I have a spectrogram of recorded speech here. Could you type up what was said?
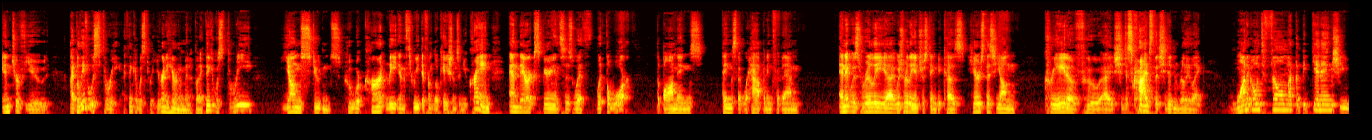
interviewed I believe it was three. I think it was three. You're going to hear in a minute, but I think it was three young students who were currently in three different locations in Ukraine and their experiences with with the war, the bombings, things that were happening for them. And it was really uh, it was really interesting because here's this young creative who uh, she describes that she didn't really like want to go into film at the beginning. She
